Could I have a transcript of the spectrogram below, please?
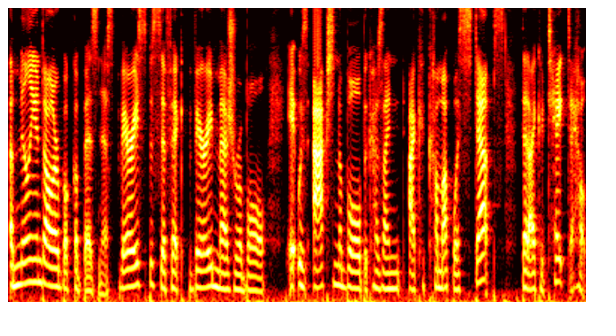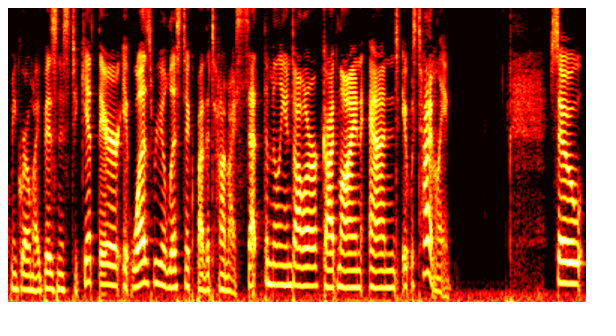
a million dollar book of business, very specific, very measurable. It was actionable because I, I could come up with steps that I could take to help me grow my business to get there. It was realistic by the time I set the million dollar guideline, and it was timely. So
